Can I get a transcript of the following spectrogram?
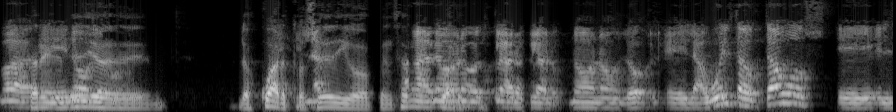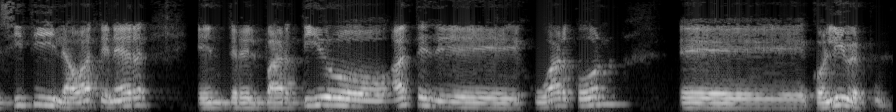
Están en el eh, medio de los cuartos, eh, digo, pensando ah, no, no, claro, claro. No, no, eh, la vuelta a octavos, eh, el City la va a tener entre el partido antes de jugar con, con Liverpool.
